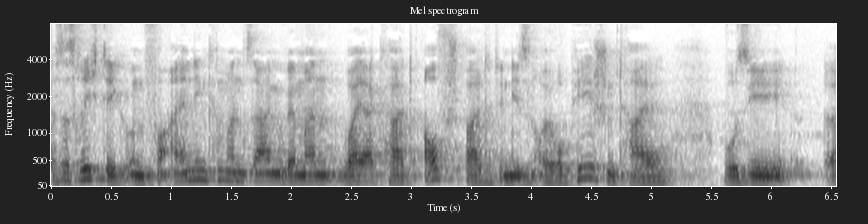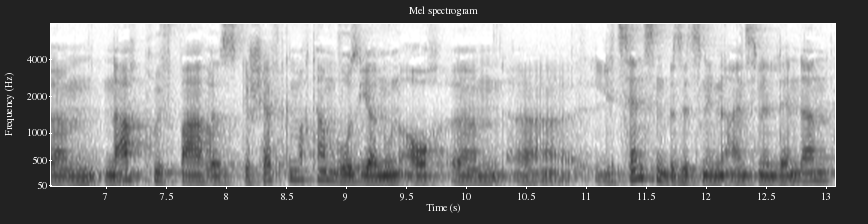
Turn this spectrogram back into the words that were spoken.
Das ist richtig. Und vor allen Dingen kann man sagen, wenn man Wirecard aufspaltet in diesen europäischen Teil, wo sie ähm, nachprüfbares Geschäft gemacht haben, wo sie ja nun auch ähm, äh, Lizenzen besitzen in den einzelnen Ländern,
